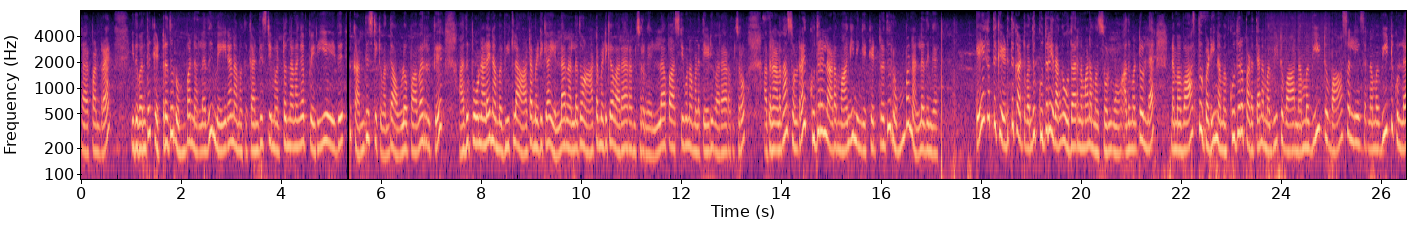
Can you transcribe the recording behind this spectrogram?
ஷேர் பண்ணுறேன் இது வந்து கெட்டுறது ரொம்ப நல்லது. மெயினாக நமக்கு கண்டிஷ்டி மட்டும் தானங்க பெரிய இது. கன்டிஸ்டிக்கு வந்து அவ்வளோ பவர் இருக்குது அது போனாலே நம்ம வீட்டில் ஆட்டோமேட்டிக்காக எல்லா நல்லதும் ஆட்டோமேட்டிக்காக வர ஆரம்பிச்சிருங்க. எல்லா பாசிட்டிவும் நம்மளை தேடி வர ஆரம்பிச்சிடும் அதனால தான் சொல்கிறேன் குதிரை லாடம் வாங்கி நீங்கள் கெட்டுறது ரொம்ப நல்லதுங்க. வேகத்துக்கு எடுத்துக்காட்டு வந்து குதிரை தாங்க உதாரணமாக நம்ம சொல்வோம். அது மட்டும் இல்லை நம்ம வாஸ்துபடி நம்ம குதிரை படத்தை நம்ம வீட்டு வா நம்ம வீட்டு வாசல்லையும் சரி, நம்ம வீட்டுக்குள்ள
